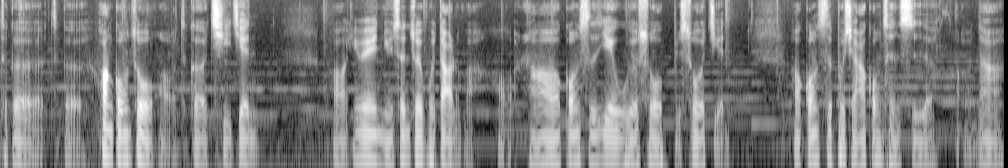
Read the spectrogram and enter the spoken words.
这个这个换工作哦，这个期间哦，因为女生追不到了嘛哦，然后公司业务又缩缩减，哦，公司不想要工程师了哦，那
